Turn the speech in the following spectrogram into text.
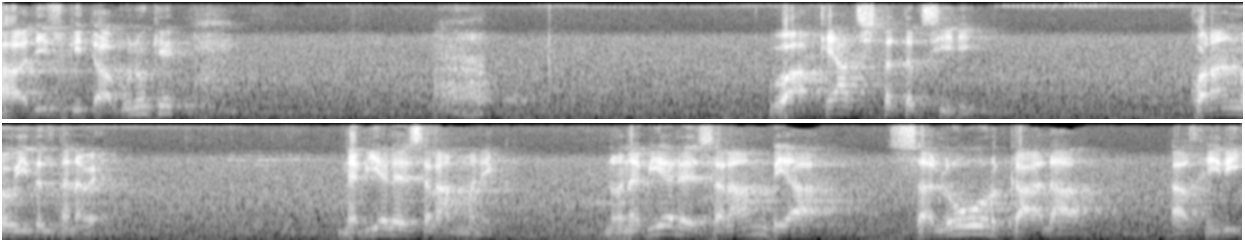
احادیث کتابونو کې واقعات شته تفصیلی قران به ویدل تنوي نبی علیہ السلام منک نو نبی علیه السلام بیا سلور کالا اخیری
